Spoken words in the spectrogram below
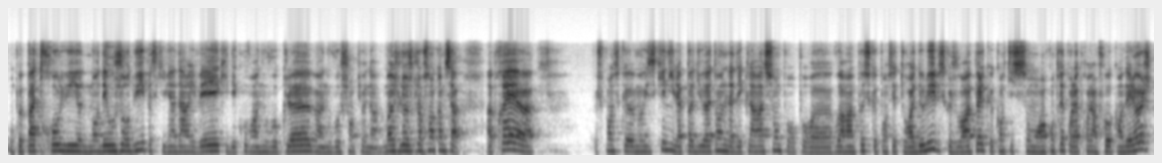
on peut pas trop lui demander aujourd'hui parce qu'il vient d'arriver, qu'il découvre un nouveau club, un nouveau championnat. Moi, je le, je le ressens comme ça. Après, euh, je pense que Moïse Keane, il n'a pas dû attendre la déclaration pour, pour euh, voir un peu ce que pensait Tourelle de lui, parce que je vous rappelle que quand ils se sont rencontrés pour la première fois au camp des loges,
